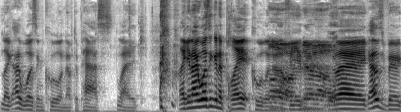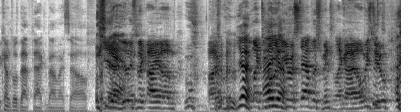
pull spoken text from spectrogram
like I wasn't cool enough to pass like like and I wasn't gonna play it cool enough Oh, either. no. Like I was very comfortable with that fact about myself. Yeah, Yeah. it was like I um, oof, I Yeah, would like to I, go uh, your establishment like I always do. Uh,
